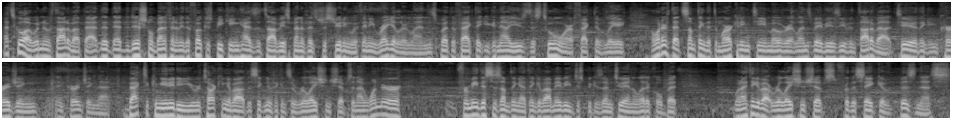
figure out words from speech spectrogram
That's cool. I wouldn't have thought about that. that. that. additional benefit. I mean, the focus peaking has its obvious benefits just shooting with any regular lens, but the fact that you can now use this tool more effectively, I wonder if that's something that the marketing team over at LensBaby has even thought about too. I think encouraging encouraging that. Back to community, you were talking about the significance of relationships, and I wonder. For me, this is something I think about maybe just because I'm too analytical, but when I think about relationships for the sake of business,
